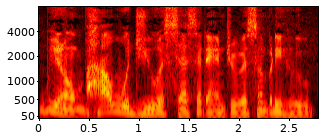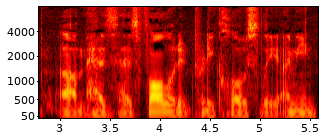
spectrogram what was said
you know, how would you assess it, Andrew, as somebody who um, has has followed it pretty closely? I mean,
